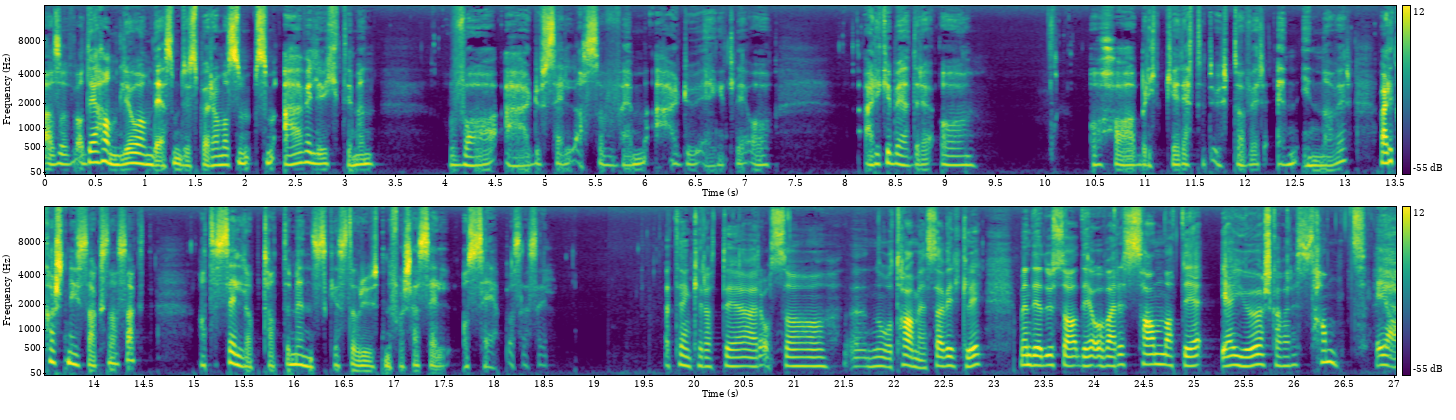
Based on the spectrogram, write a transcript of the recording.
Altså, og det handler jo om det som du spør om, og som, som, er veldig viktig, men hva er du selv, altså hvem er du egentlig, og er det ikke bedre å, å ha blikket rettet utover enn innover? Hva er det Karsten Isaksen har sagt? At det selvopptatte mennesket står utenfor seg selv og ser på seg selv. Jeg tenker at det er også eh, noe å ta med seg, virkelig. Men det du sa, det å være sann, at det jeg gjør skal være sant. Ja.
